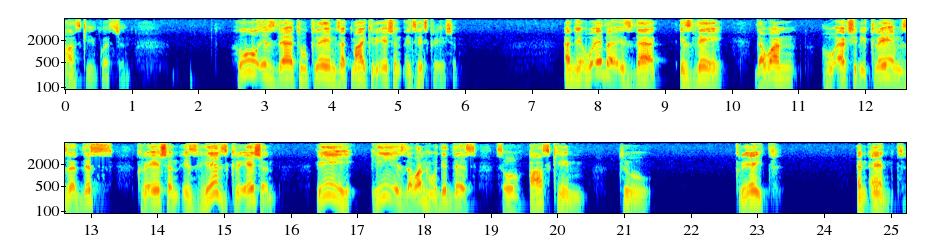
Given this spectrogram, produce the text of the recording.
asking a question. Who is that who claims that my creation is his creation? And whoever is that, is they, the one who actually claims that this creation is his creation, he, he is the one who did this. So ask him to create an ant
